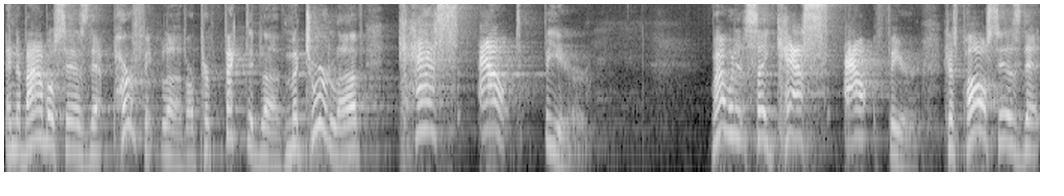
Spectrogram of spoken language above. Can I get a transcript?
And the Bible says that perfect love or perfected love, mature love, casts out fear. Why would it say casts out fear? Because Paul says that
